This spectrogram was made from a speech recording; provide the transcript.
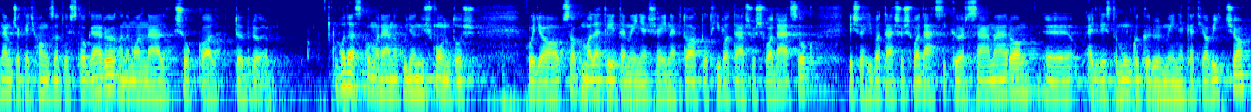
nem csak egy hangzatos szlogánról, hanem annál sokkal többről. A vadászkamarának ugyanis fontos, hogy a szakma letéteményeseinek tartott hivatásos vadászok és a hivatásos vadászi kör számára egyrészt a munkakörülményeket javítsa,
